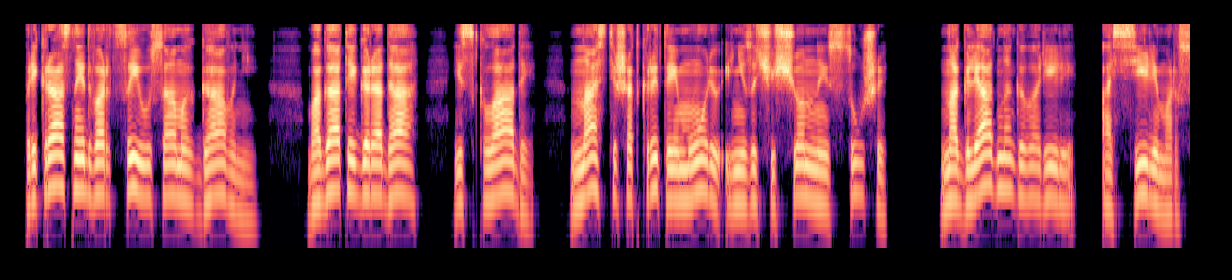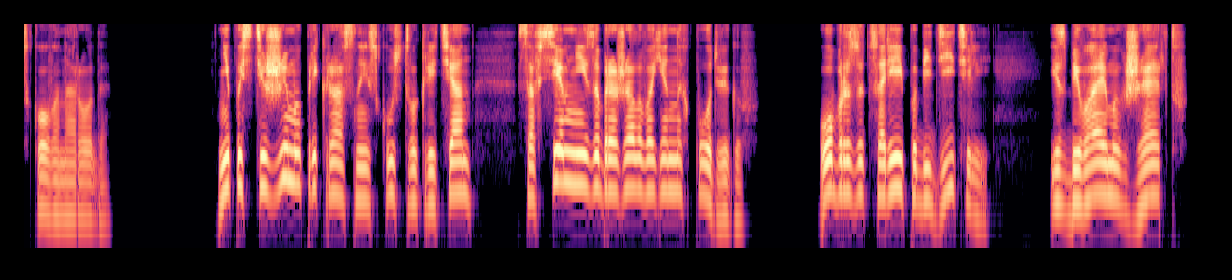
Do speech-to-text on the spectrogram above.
Прекрасные дворцы у самых гаваней, богатые города и склады, настежь открытые морю и незащищенные суши, наглядно говорили о силе морского народа. Непостижимо прекрасное искусство критян совсем не изображало военных подвигов. Образы царей-победителей, избиваемых жертв,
